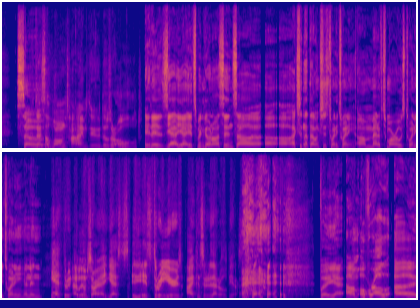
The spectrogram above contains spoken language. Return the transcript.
so That's a long time, dude. Those are old. It is, yeah, yeah. It's been going on since, uh, uh, uh, actually not that long, since 2020. Um, Man of Tomorrow is 2020, and then, Yeah, three. I mean, I'm sorry. Yes, it's three years. I consider that old. Yes. but yeah. Um, overall, uh,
